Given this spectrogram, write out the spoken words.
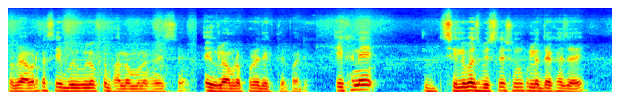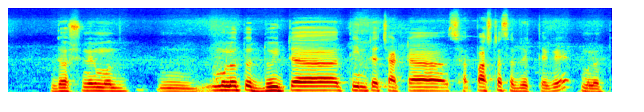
তবে আমার কাছে এই বইগুলোকে ভালো মনে হয়েছে। এগুলো আমরা পড়ে দেখতে পারি। এখানে সিলেবাস বিশ্লেষণ করলে দেখা যায় দর্শনের মধ্যে মূলত দুইটা, তিনটা, চারটা পাঁচটা সাবজেক্ট থেকে মূলত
